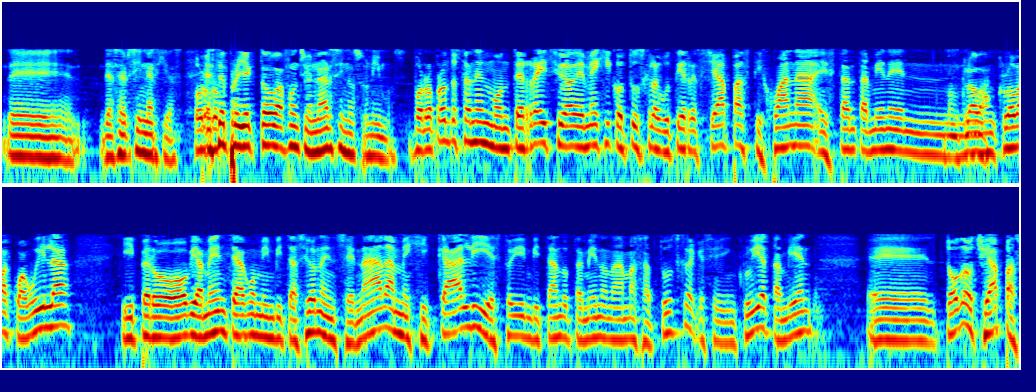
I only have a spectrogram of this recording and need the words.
de, de hacer sinergias. Por este lo- proyecto va a funcionar si nos unimos. Por lo pronto están en Monterrey, Ciudad de México, Tuxtla Gutiérrez, Chiapas, Tijuana, están también en Monclova. Coahuila. Y pero obviamente hago mi invitación a Ensenada, Mexicali, estoy invitando también no nada más a Tuxtla, que se incluya también eh, todo Chiapas,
